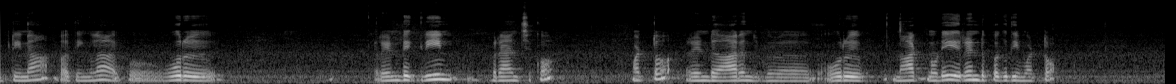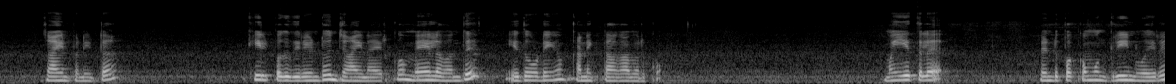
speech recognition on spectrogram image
எப்படின்னா பார்த்தீங்களா இப்போது ஒரு ரெண்டு க்ரீன் பிரான்ச்சுக்கும் மட்டும் ரெண்டு ஆரஞ்சு ஒரு நாட்டினுடைய இரண்டு பகுதி மட்டும் ஜாயின் பண்ணிட்டா கீழ்ப்பகுதி ரெண்டும் ஜாயின் ஆகிருக்கும் மேலே வந்து எதோடையும் கனெக்ட் ஆகாமல் இருக்கும். மையத்தில் ரெண்டு பக்கமும் க்ரீன் ஒயரு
